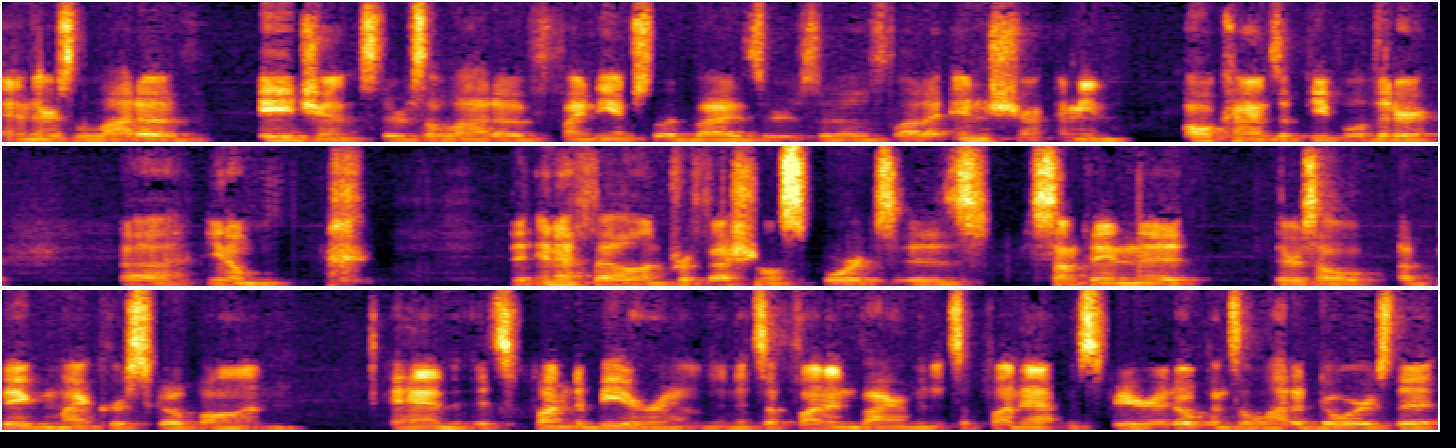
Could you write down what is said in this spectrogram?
And there's a lot of agents there's a lot of financial advisors there's a lot of insurance i mean all kinds of people that are uh, you know the nfl and professional sports is something that there's a, a big microscope on and it's fun to be around and it's a fun environment it's a fun atmosphere. It opens a lot of doors that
